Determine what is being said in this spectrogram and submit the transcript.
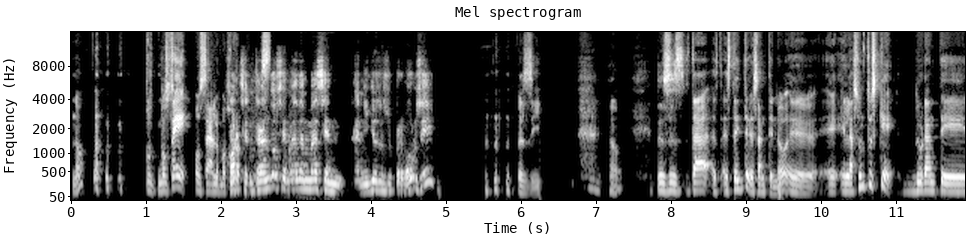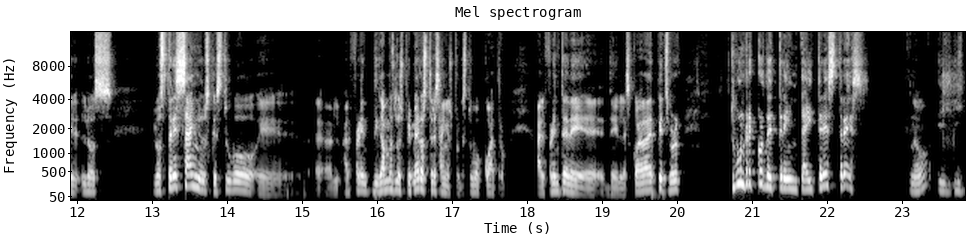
¿no? pues no sé, o sea, a lo mejor. Centrándose nada más en anillos de Super Bowl, sí. pues sí. ¿no? Entonces está, interesante, ¿no? Eh, eh, el asunto es que durante los, los tres años que estuvo eh, al, frente, digamos los primeros tres años, porque estuvo cuatro, al frente de, la escuadra de Pittsburgh, tuvo un récord de 33-3, ¿no? Y,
